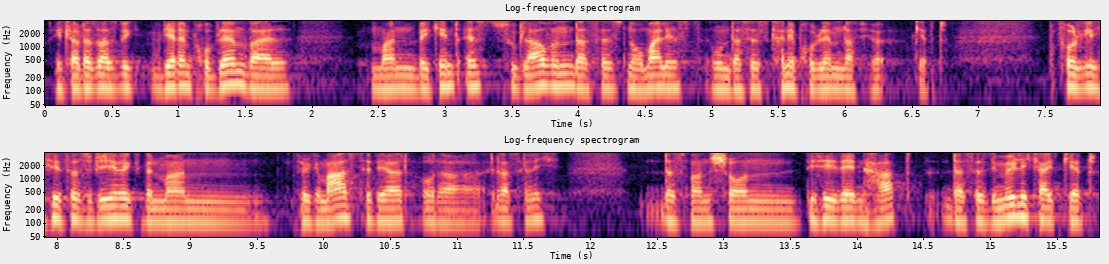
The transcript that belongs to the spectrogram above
Und ich glaube, das wird ein Problem, weil man beginnt es zu glauben, dass es normal ist und dass es keine Probleme dafür gibt. Folglich ist es schwierig, wenn man Bürgermeister wird oder etwas ähnlich, dass man schon diese Ideen hat, dass es die Möglichkeit gibt,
